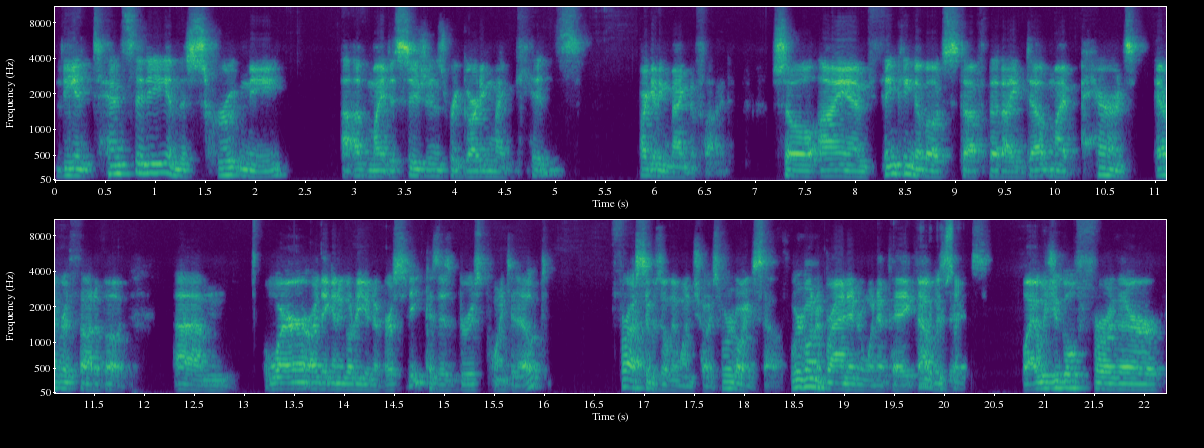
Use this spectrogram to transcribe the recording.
the intensity and the scrutiny of my decisions regarding my kids are getting magnified. So I am thinking about stuff that I doubt my parents ever thought about. Um, where are they going to go to university? Because as Bruce pointed out, for us, it was only one choice. We're going south. We're going to Brandon or Winnipeg. That 100%. was it. Why would you go further?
